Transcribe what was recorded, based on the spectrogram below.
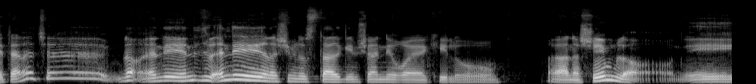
את האמת ש... לא, אין לי, אין, לי, אין לי אנשים נוסטלגיים שאני רואה, כאילו... אנשים לא. אני...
